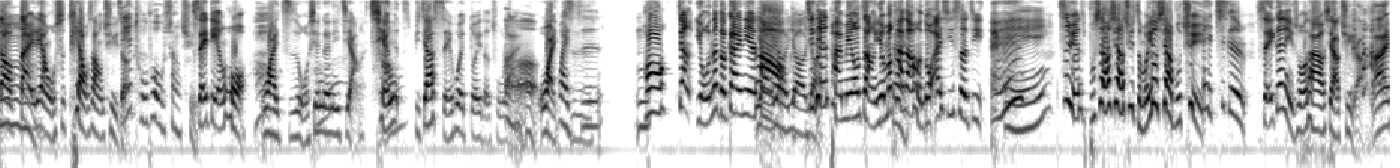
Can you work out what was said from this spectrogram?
道带量，我是跳上去的，直接突破上去。谁点火？外资，我先跟你讲，钱比较谁会堆得出来？外资。好，这样有那个概念哈。有有。今天盘没有涨，有没有看到很多 IC 设计？哎，智源不是要下去，怎么又下不去？哎，这个谁跟你说他要下去啊？来，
